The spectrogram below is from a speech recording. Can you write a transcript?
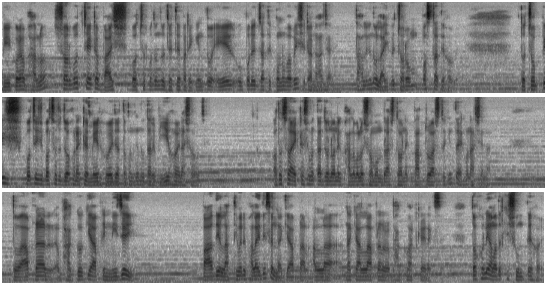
বিয়ে করা ভালো। সর্বোচ্চ এটা বাইশ বছর পর্যন্ত যেতে পারে, কিন্তু এর উপরে যাতে কোনোভাবেই সেটা না যায়, তাহলে কিন্তু লাইফে চরম পস্তাতে হবে। তো চব্বিশ, পঁচিশ বছর যখন একটা মেয়ের হয়ে যায়, তখন কিন্তু তার বিয়ে হয় না সহজে। অথচ একটা সময় তার জন্য অনেক ভালো ভালো সম্বন্ধ আসতো, অনেক পাত্র আসতো, কিন্তু এখন আসে না। তো আপনার ভাগ্য কি আপনি নিজেই পা দিয়ে লাথি মেরে ফালাই দিয়েছেন, নাকি আপনার আল্লাহ, নাকি আল্লাহ আপনার ভাগ্য আটকায় রাখছে? তখনই আমাদেরকে শুনতে হয়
